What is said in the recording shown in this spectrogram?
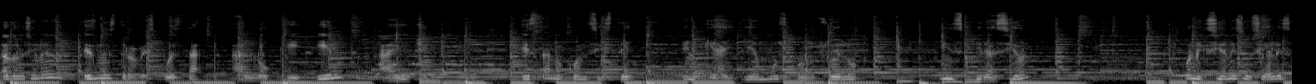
la adoración es nuestra respuesta a lo que Él ha hecho. Esta no consiste en que hallemos consuelo, inspiración, conexiones sociales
